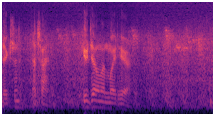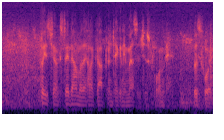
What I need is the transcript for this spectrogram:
Dixon. That's right. You gentlemen wait here. Please, Chuck, stay down by the helicopter and take any messages for me. This way.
